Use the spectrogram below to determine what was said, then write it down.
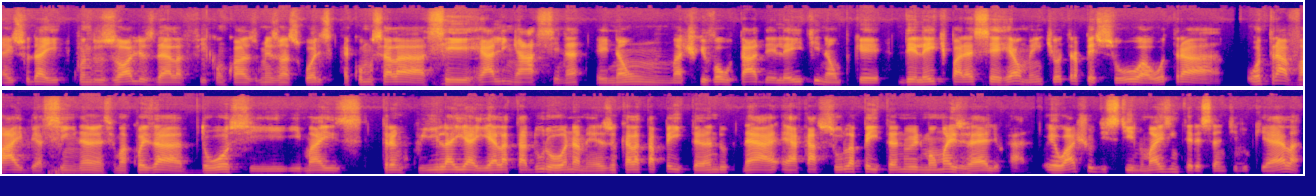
É isso daí. Quando os olhos dela ficam com as mesmas cores, é como se ela se realinhasse, né? E não, acho que voltar a deleite, não, porque deleite parece ser realmente outra pessoa, outra outra vibe, assim, né? Assim, uma coisa doce e mais tranquila, e aí ela tá durona mesmo, que ela tá peitando, né? É a caçula peitando o irmão mais velho, cara. Eu acho o destino mais interessante do que ela,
